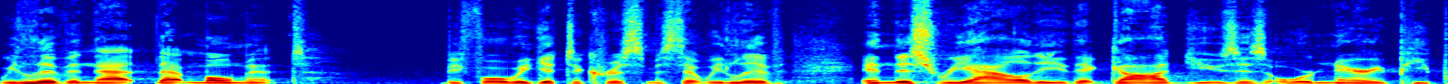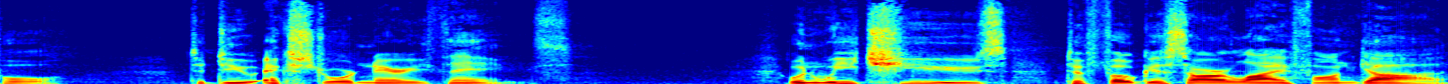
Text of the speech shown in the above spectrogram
we live in that, that moment before we get to Christmas, that we live in this reality that God uses ordinary people to do extraordinary things. When we choose to focus our life on God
